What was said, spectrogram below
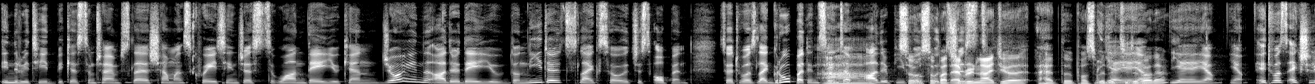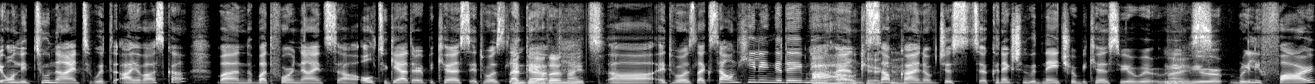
in retreat because sometimes the shamans creating just one day you can join, the other day you don't need it. Like so, it's just open. So it was like group, but in the same time, Ah, other people. So, so but every night you had the possibility yeah, yeah, to yeah. go there. Yeah, yeah, yeah, yeah. It was actually only two nights with ayahuasca, and but four nights uh, all together because it was like and the a- other nights? uh, it was like sound healing at the evening Ah, and okay, some okay. kind of just a connection with nature because we were we, Nice. we were really far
